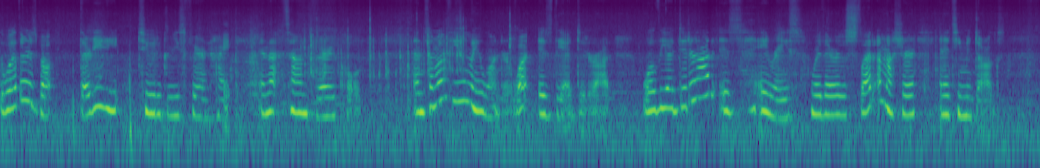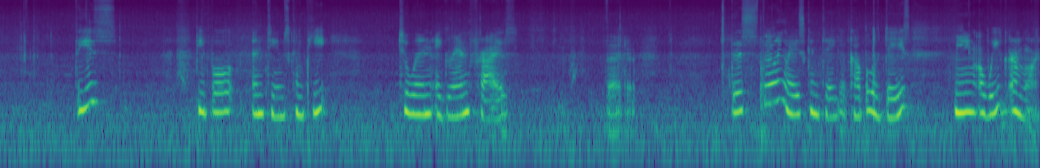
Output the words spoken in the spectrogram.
The weather is about 32 degrees Fahrenheit, and that sounds very cold. And some of you may wonder, what is the Iditarod? Well, the Iditarod is a race where there is a sled, a musher, and a team of dogs. These people and teams compete to win a grand prize. Uh, this thrilling race can take a couple of days, meaning a week or more.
